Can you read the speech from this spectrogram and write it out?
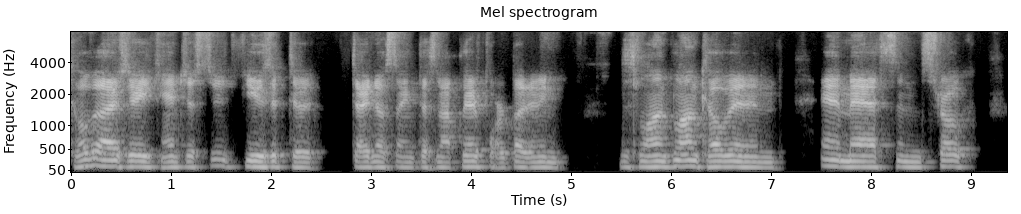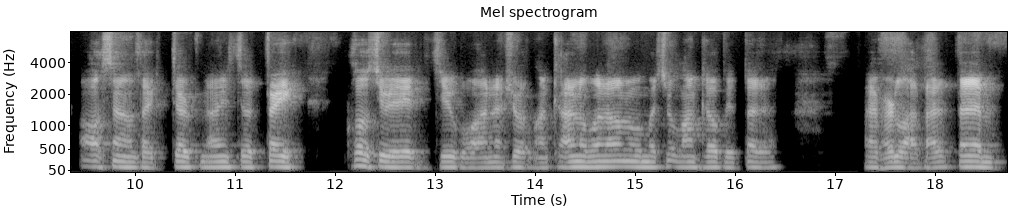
COVID. Obviously, you can't just use it to diagnose something that's not cleared for. But I mean, this long, long COVID and MS and stroke all sounds like they're very closely related to. Well, I'm not sure what long. I don't know. I don't know much about long COVID, but uh, I've heard a lot about it. But um,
